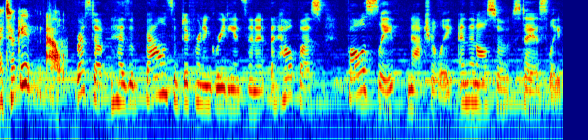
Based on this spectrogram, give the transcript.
I took it out. Rest Up has a balance of different ingredients in it that help us fall asleep naturally and then also stay asleep.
